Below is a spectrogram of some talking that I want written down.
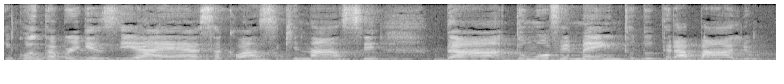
Enquanto a burguesia é essa classe que nasce da, do movimento, do trabalho.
